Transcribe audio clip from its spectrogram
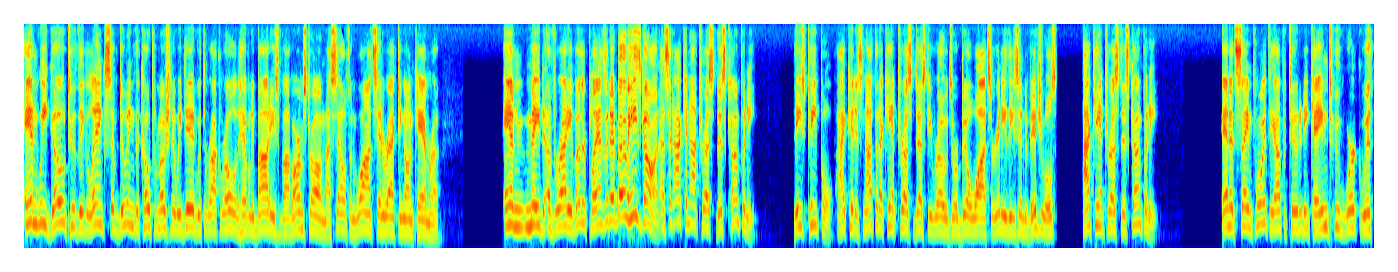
And we go to the lengths of doing the co-promotion that we did with the Rock and Roll and Heavenly Bodies, Bob Armstrong, myself, and Watts interacting on camera and made a variety of other plans. And then boom, he's gone. I said, I cannot trust this company, these people. I could, it's not that I can't trust Dusty Rhodes or Bill Watts or any of these individuals. I can't trust this company. And at the same point, the opportunity came to work with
